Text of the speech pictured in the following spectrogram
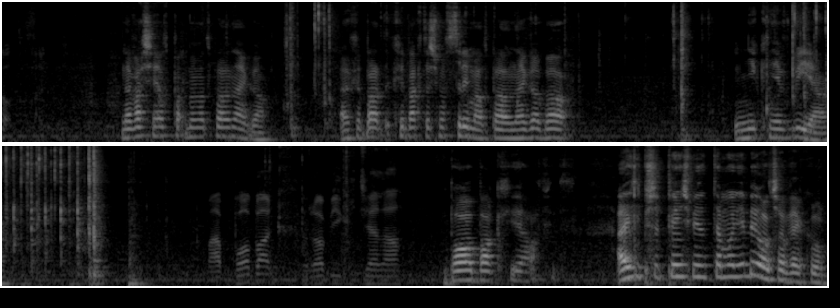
odpalić. No właśnie odpa- mam odpalonego. Ale chyba, chyba ktoś ma streama odpalonego, bo nikt nie wbija. Ma Bobak, robi gdziela. Bobak, ja. pier- Ale ich przed 5 minut temu nie było człowieku.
